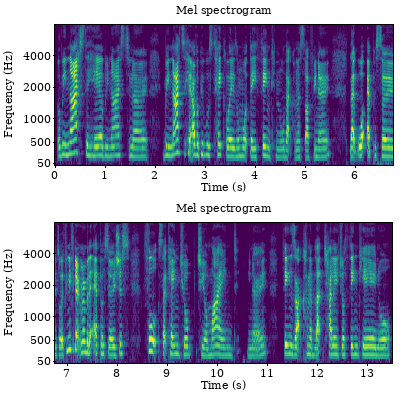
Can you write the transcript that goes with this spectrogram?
It'll be nice to hear. It'll be nice to know. It'll be nice to hear other people's takeaways on what they think and all that kind of stuff. You know, like what episodes, or if you don't remember the episodes, just thoughts that came to your to your mind. You know, things that kind of like challenged your thinking or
